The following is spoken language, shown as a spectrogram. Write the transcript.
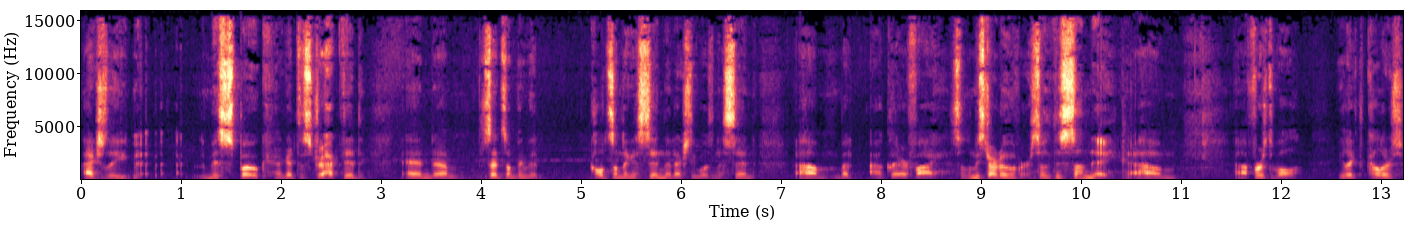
I actually uh, misspoke. I got distracted and um, said something that called something a sin that actually wasn't a sin. Um, but I'll clarify. So let me start over. So this Sunday, um, uh, first of all, you like the colors?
